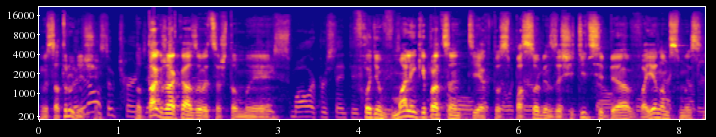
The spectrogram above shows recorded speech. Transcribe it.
мы сотрудничаем. Но также оказывается, что мы входим в маленький процент тех, кто способен защитить себя в военном смысле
